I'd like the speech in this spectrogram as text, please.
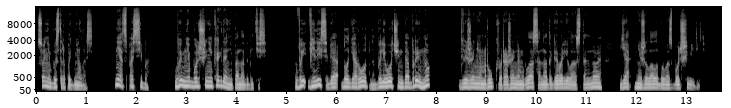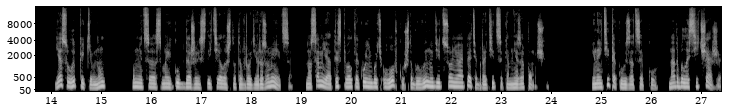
Соня быстро поднялась. «Нет, спасибо. Вы мне больше никогда не понадобитесь. Вы вели себя благородно, были очень добры, но...» Движением рук, выражением глаз она договорила остальное. «Я не желала бы вас больше видеть». Я с улыбкой кивнул. Помнится, с моих губ даже слетело что-то вроде «разумеется». Но сам я отыскивал какую-нибудь уловку, чтобы вынудить Соню опять обратиться ко мне за помощью. И найти такую зацепку надо было сейчас же,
